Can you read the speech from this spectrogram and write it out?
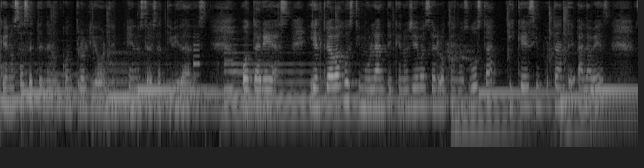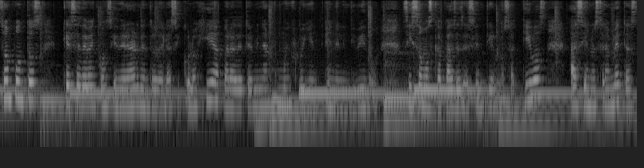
que nos hace tener un control y orden en nuestras actividades o tareas y el trabajo estimulante que nos lleva a hacer lo que nos gusta y que es importante a la vez son puntos que se deben considerar dentro de la psicología para determinar cómo influyen en el individuo, si somos capaces de sentirnos activos hacia nuestras metas,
